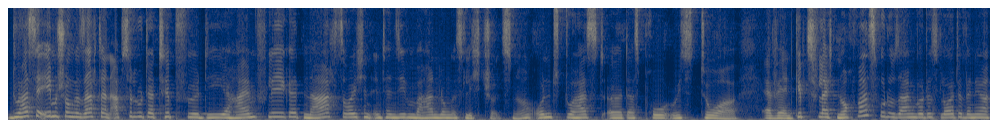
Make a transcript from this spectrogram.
Du hast ja eben schon gesagt, ein absoluter Tipp für die Heimpflege nach solchen intensiven Behandlungen ist Lichtschutz. Ne? Und du hast äh, das Pro Restore erwähnt. Gibt es vielleicht noch was, wo du sagen würdest, Leute, wenn ihr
